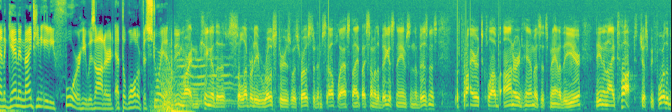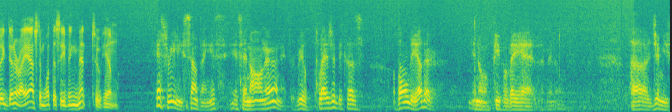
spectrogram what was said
And again in 1984 he was honored at the Waldorf Astoria. Dean Martin, king of the celebrity roasters, was roasted himself last night by some of the biggest names in the business. The Friars Club honored him as its man of the year. Dean and I talked just before the big dinner. I asked him what this evening meant to him. It's really something. It's, it's an honor and it's a real pleasure because of all the other, you know, people they had. You know, uh, Jimmy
